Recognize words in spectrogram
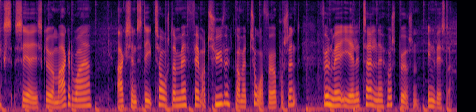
X-serie, skriver MarketWire. Aktien steg torsdag med 25,42 procent. Følg med i alle tallene hos Børsen Investor.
